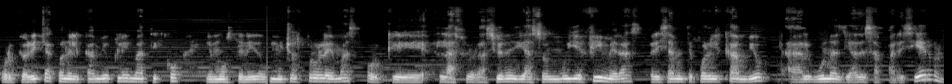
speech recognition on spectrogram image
porque ahorita con el cambio climático hemos tenido muchos problemas porque las floraciones ya son muy efímeras, precisamente por el cambio, algunas ya desaparecieron.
